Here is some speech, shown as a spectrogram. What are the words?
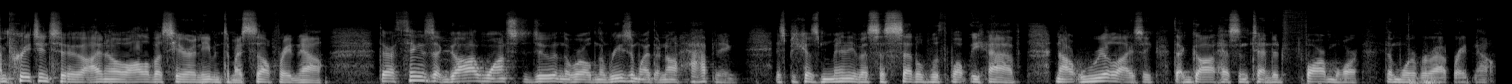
I'm preaching to, I know, all of us here and even to myself right now. There are things that God wants to do in the world, and the reason why they're not happening is because many of us have settled with what we have, not realizing that God has intended far more than where we're at right now.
